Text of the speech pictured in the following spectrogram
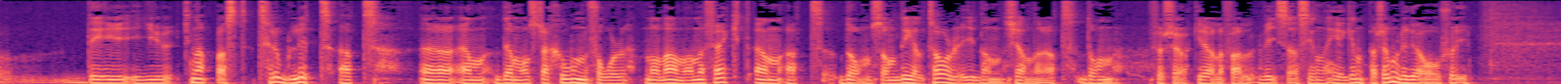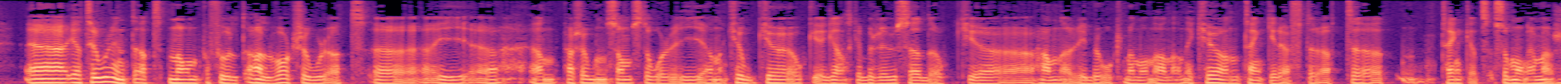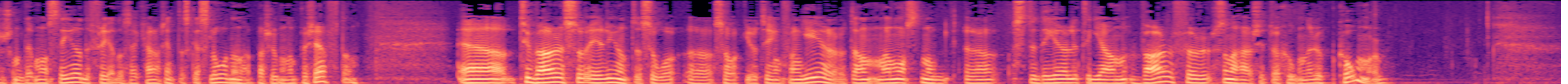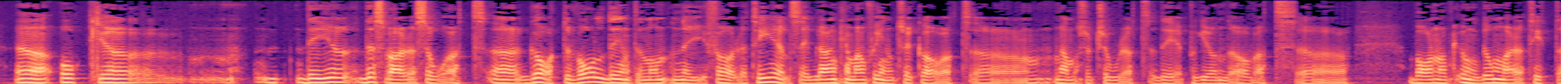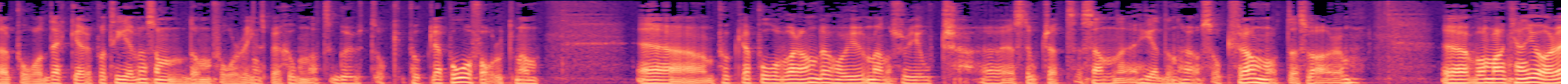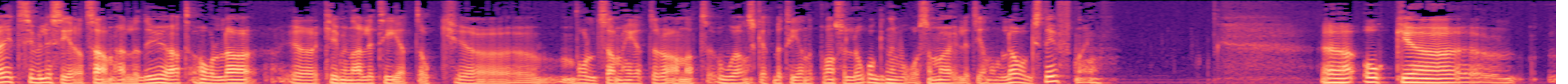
det är ju knappast troligt att Eh, en demonstration får någon annan effekt än att de som deltar i den känner att de försöker i alla fall visa sin egen personliga avsky. Eh, jag tror inte att någon på fullt allvar tror att eh, i eh, en person som står i en krogkö och är ganska berusad och eh, hamnar i bråk med någon annan i kön tänker efter att eh, tänka att så många människor som demonstrerade fredag så jag kanske inte ska slå den här personen på käften. Eh, tyvärr så är det ju inte så eh, saker och ting fungerar utan man måste nog eh, studera lite grann varför sådana här situationer uppkommer. Uh, och uh, det är ju dessvärre så att uh, gatuvåld är inte någon ny företeelse. Ibland kan man få intryck av att uh, människor tror att det är på grund av att barn och ungdomar tittar på deckare på tv som de får inspiration att gå ut och puckla på folk. Men puckla på varandra har ju människor gjort i stort sett sedan Hedenhös och framåt dessvärre. Eh, vad man kan göra i ett civiliserat samhälle det är ju att hålla eh, kriminalitet och eh, våldsamheter och annat oönskat beteende på en så låg nivå som möjligt genom lagstiftning. Eh, och eh,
